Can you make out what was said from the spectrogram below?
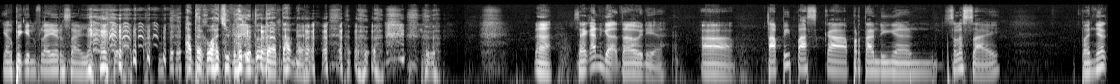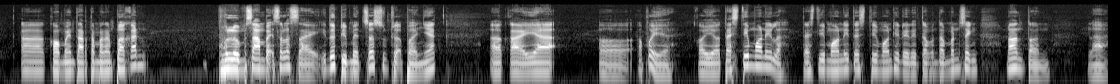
Yang bikin flyer saya. ada kewajiban untuk datang ya Nah, saya kan nggak tahu ini ya. Ah, tapi pasca pertandingan selesai, banyak eh, komentar teman-teman. Bahkan belum sampai selesai itu di medsos sudah banyak eh, kayak eh, apa ya kayak testimoni lah. Testimoni testimoni dari teman-teman sing nonton. Lah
